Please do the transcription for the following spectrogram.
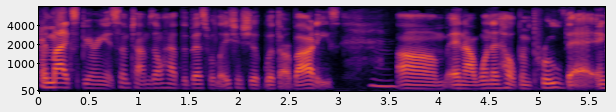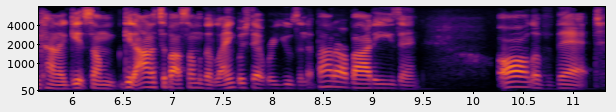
in my experience, sometimes don't have the best relationship with our bodies. Mm. Um, and I want to help improve that and kind of get some, get honest about some of the language that we're using about our bodies and all of that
